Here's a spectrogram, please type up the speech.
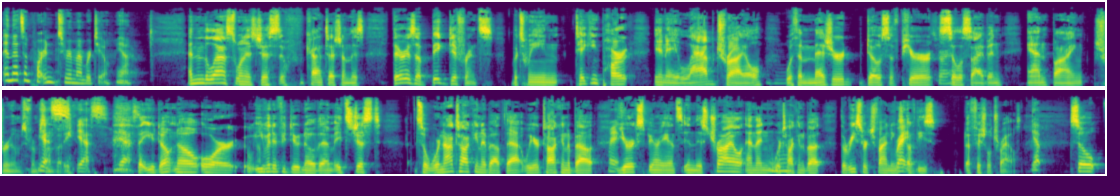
and that's important to remember too. Yeah. And then the last one is just kind of touched on this. There is a big difference between taking part in a lab trial Mm-hmm. with a measured dose of pure psilocybin and buying shrooms from Yes. somebody Yes. Yes. that you don't know, or even if you do know them, it's just. So we're not talking about that. We are talking about Right. Mm-hmm. your experience in this trial, and then we're talking about the research findings Right. of these official trials. Yep. So,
